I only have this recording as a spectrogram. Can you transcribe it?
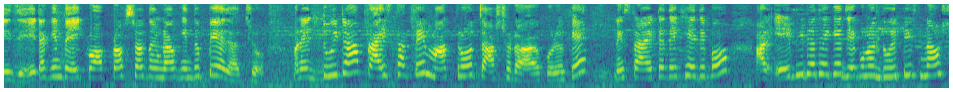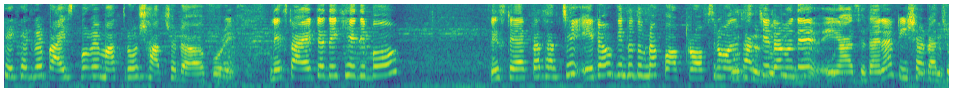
এই যে এটা কিন্তু এই ক্রপ টপসটা তোমরাও কিন্তু পেয়ে যাচ্ছ। মানে দুইটা প্রাইস থাকবে মাত্র চারশো টাকা করে ওকে নেক্সট আরেকটা দেখিয়ে দিব। আর এই ভিডিও থেকে যে কোনো দুই পিস নাও সেক্ষেত্রে প্রাইস পড়বে মাত্র সাতশো টাকা করে। নেক্সট আরেকটা দেখিয়ে দিব। নেক্সট একটা থাকছে এটাও কিন্তু তোমরা ক্রপ টপসের মধ্যে থাকছে এটার মধ্যে ইয়ে আছে তাই না? টি শার্ট আছে।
